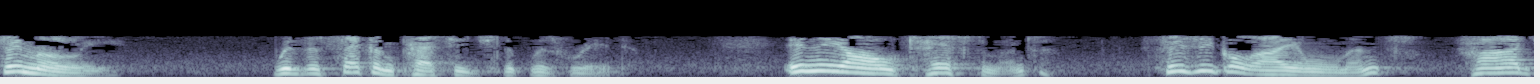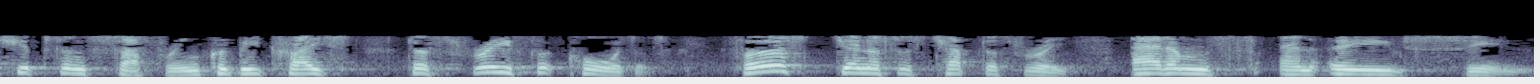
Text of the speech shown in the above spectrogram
Similarly, with the second passage that was read. In the Old Testament, physical ailments, hardships and suffering could be traced to three causes. First, Genesis chapter 3, Adam's and Eve's sin.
